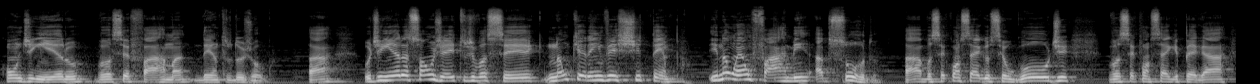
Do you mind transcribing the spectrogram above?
com dinheiro, você farma dentro do jogo, tá? O dinheiro é só um jeito de você não querer investir tempo. E não é um farm absurdo, tá? Você consegue o seu gold, você consegue pegar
